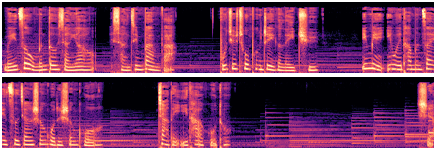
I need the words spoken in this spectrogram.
每一次，我们都想要想尽办法，不去触碰这个雷区，以免因为他们再一次将生活的生活炸得一塌糊涂。是啊，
